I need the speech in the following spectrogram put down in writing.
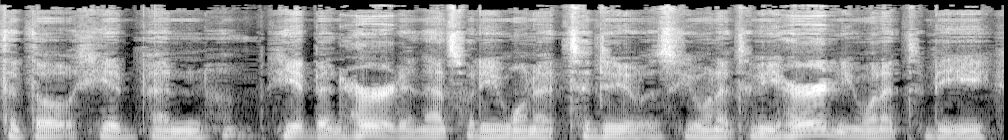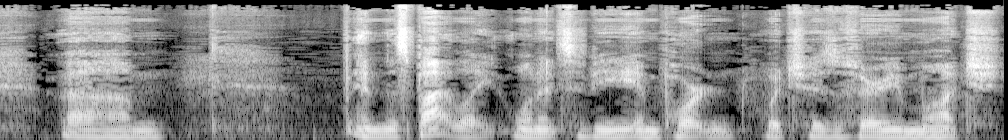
that though he had been he had been heard, and that's what he wanted to do is he wanted to be heard and he wanted to be um, in the spotlight, wanted to be important, which is very much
